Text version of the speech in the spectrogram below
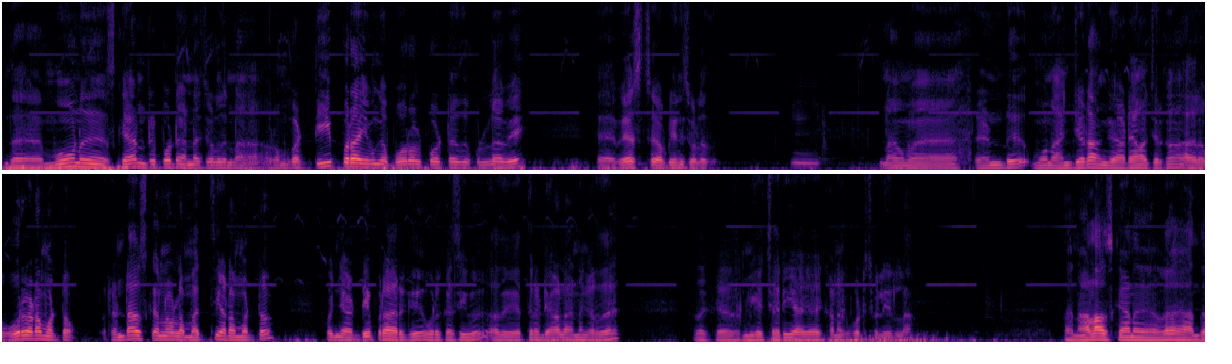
இந்த மூணு ஸ்கேன் ரிப்போர்ட்டும் என்ன சொல்லுதுன்னா ரொம்ப டீப்பராக இவங்க போர்வெல் போட்டது ஃபுல்லாகவே வேஸ்ட்டு அப்படின்னு சொல்லுது. நம்ம ரெண்டு மூணு அஞ்சு இடம் அங்கே அடையாளம் வச்சுருக்கோம். அதில் ஒரு இடம் மட்டும் ரெண்டாவது ஸ்கேனில் உள்ள மத்திய இடம் மட்டும் கொஞ்சம் டீப்பராக இருக்குது ஒரு கசிவு. அது எத்தனை அடி ஆழம் என்னங்கிறத அதுக்கு மிகச் சரியாக கணக்கு போட்டு சொல்லிடலாம். அது நாலாவது ஸ்கேனில் அந்த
